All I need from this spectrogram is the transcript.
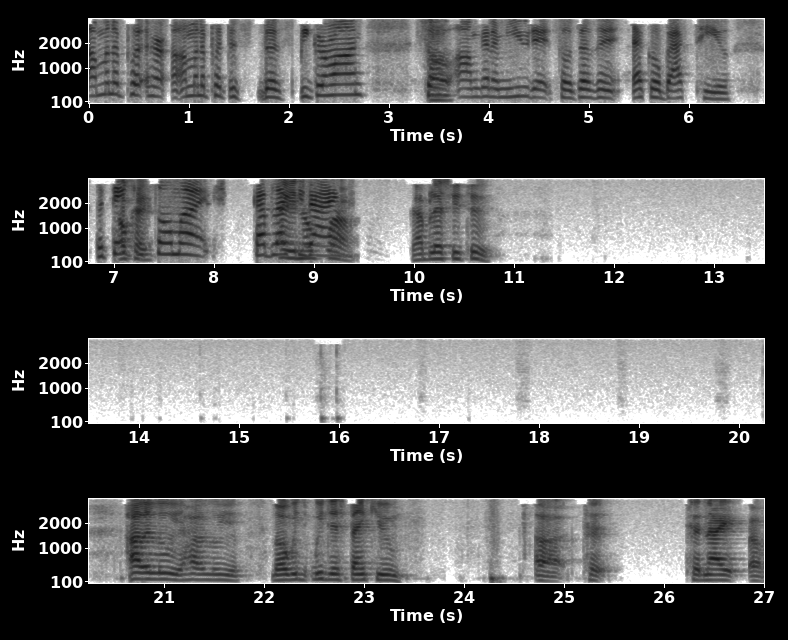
I'm gonna put her I'm gonna put this the speaker on. So Uh-huh. I'm gonna mute it so it doesn't echo back to you. But thank Okay. you so much. God bless hey, you no guys. problem. God bless you too. Hallelujah, hallelujah. Lord, we we just thank you uh to tonight uh,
